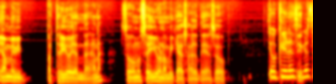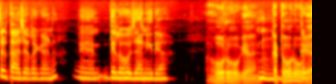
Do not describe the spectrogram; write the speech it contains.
ਜਾਂ ਮੇਬੀ ਪੱਥਰੀ ਹੋ ਜਾਂਦਾ ਹੈ ਨਾ ਸੋ ਉਹਨੂੰ ਸਹੀ ਹੋਣਾ ਵੀ ਕਹਿ ਸਕਦੇ ਆ ਸੋ ਉਹ ਕਿਹੜਾ ਸੀਗਾ? ਸਰਤਾਜ ਵਾਲਾ ਗਾਣਾ? ਦਿਲ ਹੋ ਜਾ ਨਹੀਂ ਰਿਹਾ। ਹੋਰ ਹੋ ਗਿਆ ਕਠੋਰ ਹੋ ਗਿਆ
